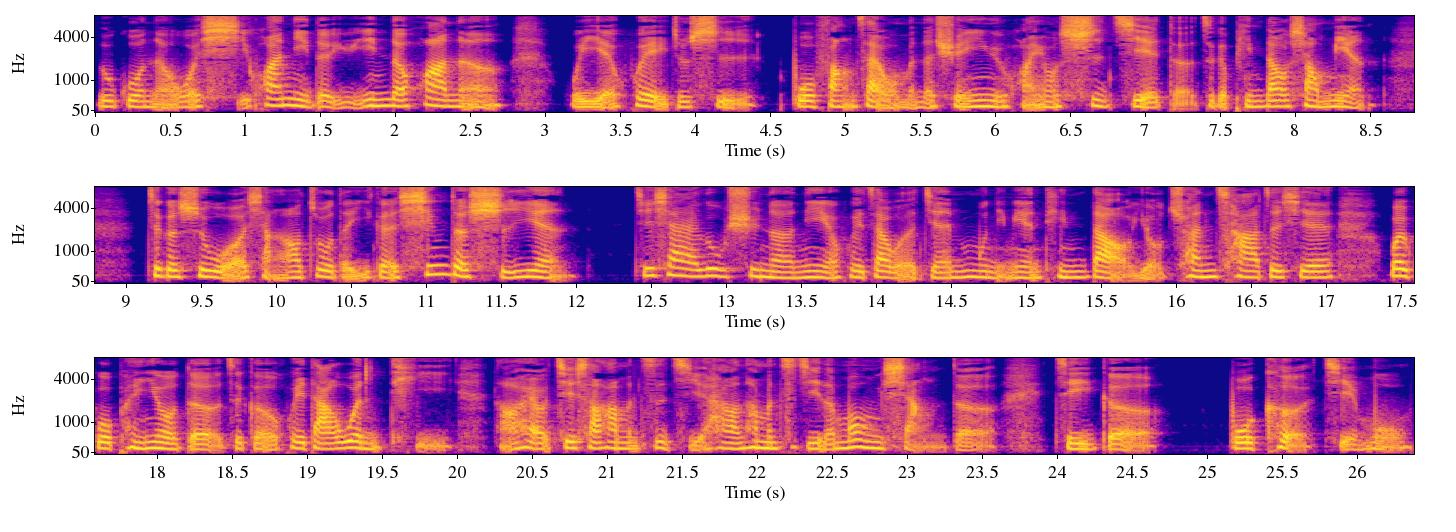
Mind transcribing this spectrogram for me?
如果呢我喜欢你的语音的话呢，我也会就是播放在我们的学英语环游世界的这个频道上面。这个是我想要做的一个新的实验。接下来陆续呢，你也会在我的节目里面听到有穿插这些外国朋友的这个回答问题，然后还有介绍他们自己，还有他们自己的梦想的这个播客节目。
